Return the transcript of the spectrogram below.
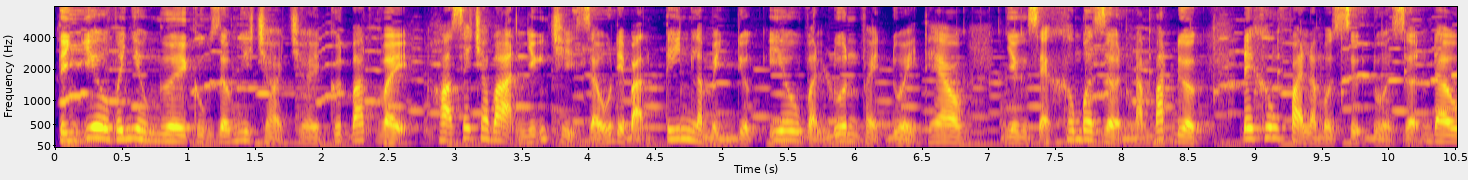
Tình yêu với nhiều người cũng giống như trò chơi cút bắt vậy. Họ sẽ cho bạn những chỉ dấu để bạn tin là mình được yêu và luôn phải đuổi theo, Nhưng sẽ không bao giờ nắm bắt được. Đây không phải là một sự đùa giỡn đâu,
